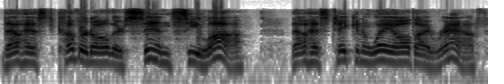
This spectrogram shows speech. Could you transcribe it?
Thou hast covered all their sin, Selah. Thou hast taken away all thy wrath.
